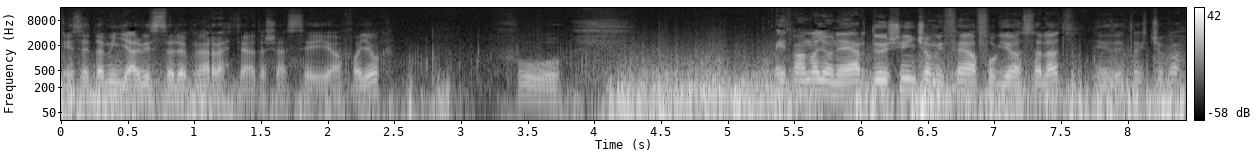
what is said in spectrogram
én szerintem mindjárt visszajövök, mert rettenetesen széjjel fagyok. Fú. Itt már nagyon erdő sincs, ami felfogja a szelet. Nézzétek csak a...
